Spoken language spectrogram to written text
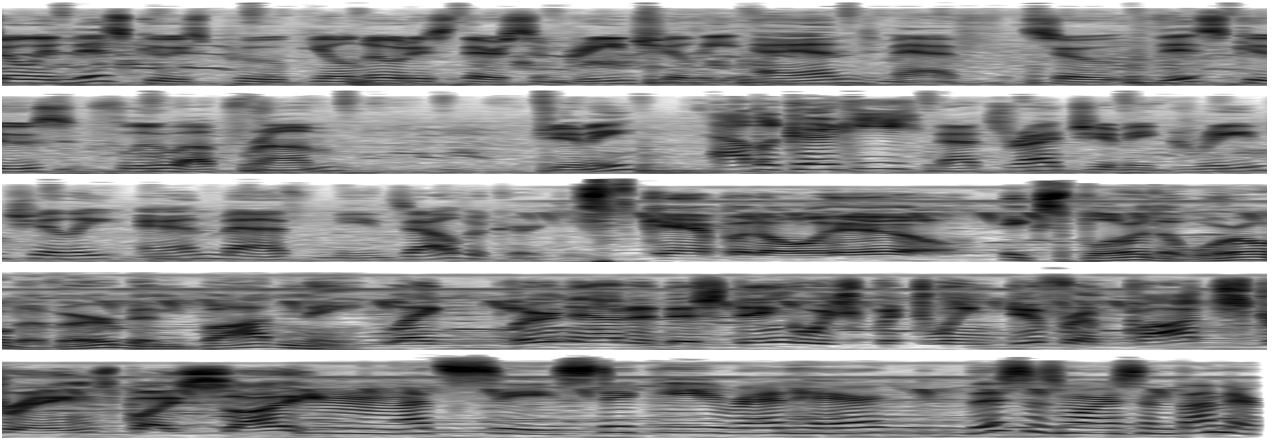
So in this goose poop, you'll notice there's some green chili and meth. So this goose flew up from Jimmy. Albuquerque? That's right, Jimmy. Green chili and meth means Albuquerque. Capitol Hill. Explore the world of urban botany. Like learn how to distinguish between different pot strains by sight. Hmm, let's see. Sticky, red hair. This is Morrison Thunder.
